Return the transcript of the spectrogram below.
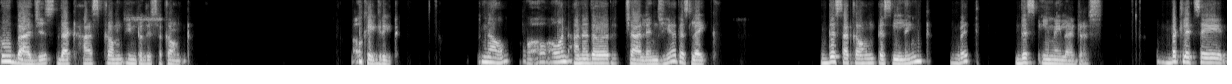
two badges that has come into this account. Okay, great. Now, one another challenge here is like this account is linked with this email address. But let's say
